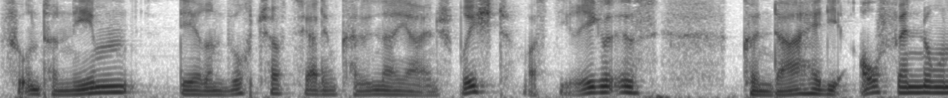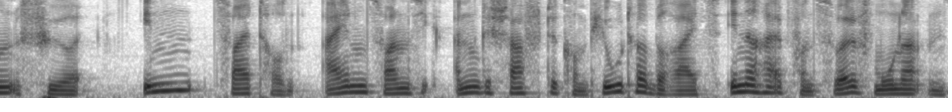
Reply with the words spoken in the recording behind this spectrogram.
Für Unternehmen, deren Wirtschaftsjahr dem Kalenderjahr entspricht, was die Regel ist, können daher die Aufwendungen für in 2021 angeschaffte Computer bereits innerhalb von zwölf Monaten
